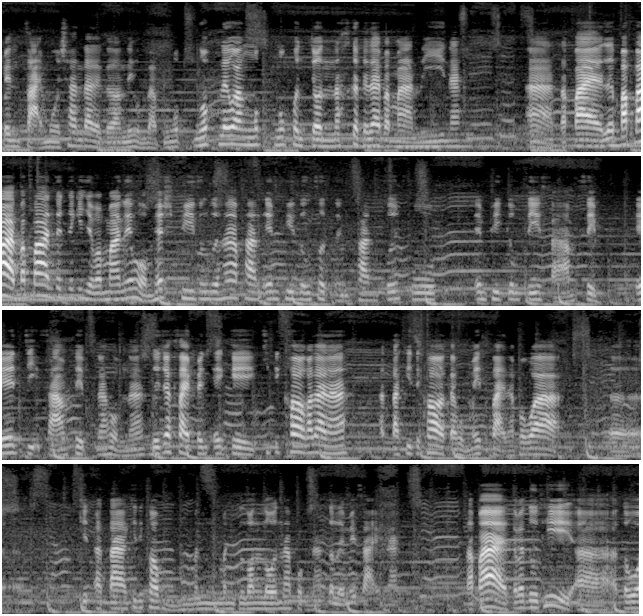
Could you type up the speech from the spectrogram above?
เป็นสายโมชั่นได้แต่ตอนนี้ผมแบบงบงบเรียกว่างบงบคนจนนะก็จะได้ประมาณนี้นะอ่าต่อไปเริ่มบ้าบ้านบ้าบ้านจะจะกินอยู่ประมาณนี้ผม HP สูงสุด5,000 MP สูงสุด1,000ฟื้นฟู MP โจมตี 30 AG 30 นะผมนะ หรือจะใส่เป็น AK Critical ก็ได้นะ อัตรา Critical แต่ผมไม่ใส่นะ เพราะว่า เอ่อ คิดอัตราคิดที่ข้อผมมันมันล้นล้นๆนะผมนะก็เลยไม่ใส่นะ ต่อไปจะมาดูที่ตัว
